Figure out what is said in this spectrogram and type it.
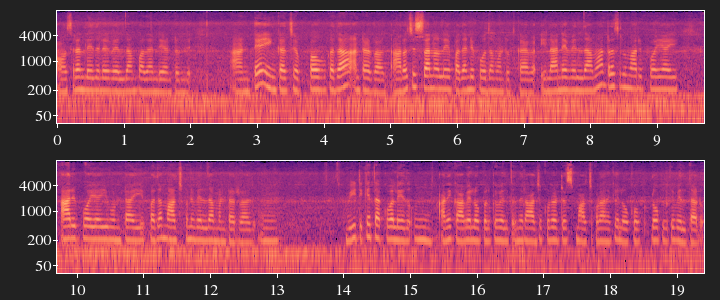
అవసరం లేదులే వెళ్దాం పదండి అంటుంది. అంటే ఇంకా చెప్పవు కదా? అంటాడు రాజు. ఆలోచిస్తానులే పదండి పోదాం అంటుంది కావ్య. ఇలానే వెళ్దామా? డ్రెస్సులు మారిపోయాయి ఆరిపోయాయి ఉంటాయి. పద మార్చుకుని వెళ్దామంటారు రాజు. వీటికే తక్కువ లేదు. అని కావ్య లోపలికి వెళ్తుంది. రాజు కూడా డ్రెస్ మార్చుకోవడానికి లోక లోపలికి వెళ్తాడు.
